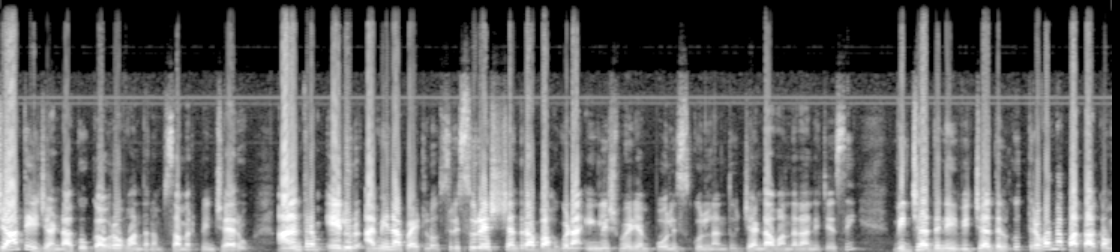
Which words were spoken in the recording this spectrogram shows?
జాతీయ జెండాకు గౌరవ వందనం సమర్పించారు. అనంతరం ఏలూరు అమీనాపేటలో Shri Suresh Chandra Bahuguna English medium police school నందు జెండా వందనాన్ని చేసి విద్యార్థిని విద్యార్థులకు త్రివర్ణ పతాకం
